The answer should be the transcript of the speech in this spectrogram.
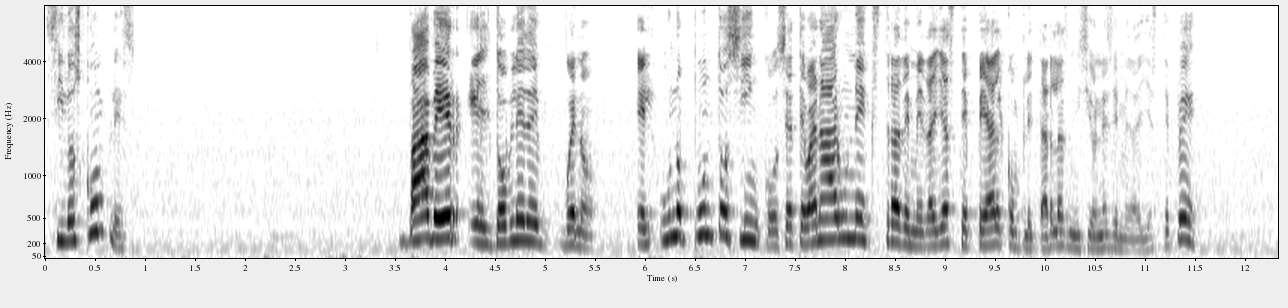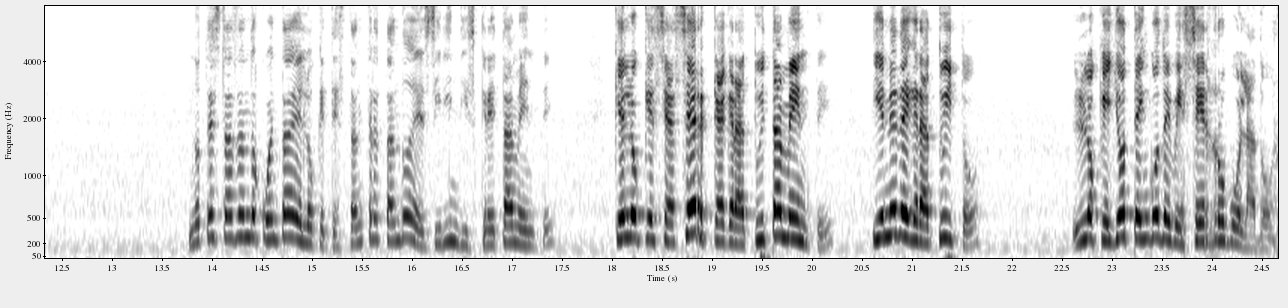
si los cumples. Va a haber el doble de, bueno, el 1.5, o sea, te van a dar un extra de medallas TP al completar las misiones de medallas TP. ¿No te estás dando cuenta de lo que te están tratando de decir indiscretamente? Que lo que se acerca gratuitamente tiene de gratuito lo que yo tengo de becerro volador.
